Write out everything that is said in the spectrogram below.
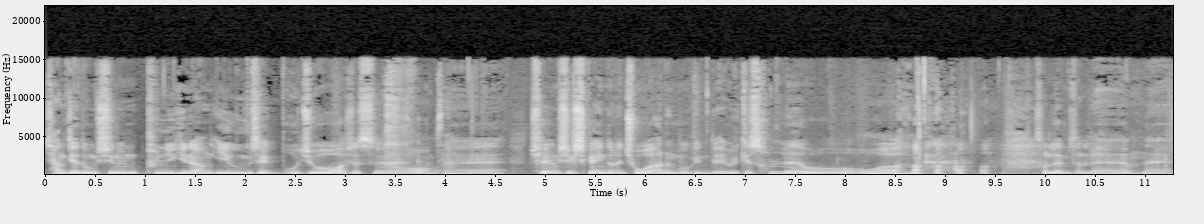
장재동 씨는 분위기랑 이 음색 뭐죠? 하셨어요. 네. 최영식 씨가 이 노래 좋아하는 곡인데 왜 이렇게 설레요? 와. 음. 설렘 설렘. 네.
